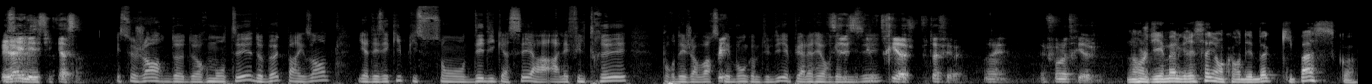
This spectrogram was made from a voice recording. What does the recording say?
Et là, il est efficace. Hein. Et ce genre de, de remontée, de bugs par exemple, il y a des équipes qui se sont dédicacées à, les filtrer pour déjà voir ce qui est bon, comme tu le dis, et puis à les réorganiser. le triage, tout à fait, ouais. ouais. Ils font le triage. Non, je dis, et malgré ça, il y a encore des bugs qui passent, quoi.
